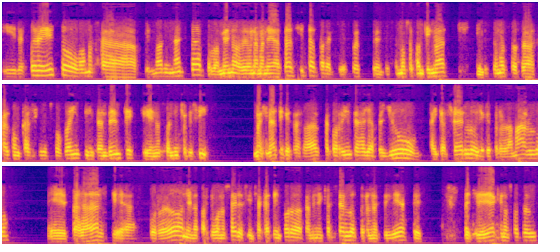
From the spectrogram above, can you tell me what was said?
Y después de esto vamos a firmar un acta, por lo menos de una manera tácita, para que después empecemos a continuar y empecemos a trabajar con casi esos 20 intendentes que nos han dicho que sí. Imagínate que trasladarse a Corrientes a Yapeyú hay que hacerlo y hay que programarlo eh, trasladarse a Corredón, en la parte de Buenos Aires, en Chacate, en Córdoba también hay que hacerlo, pero nuestra idea es nuestra idea es que nosotros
